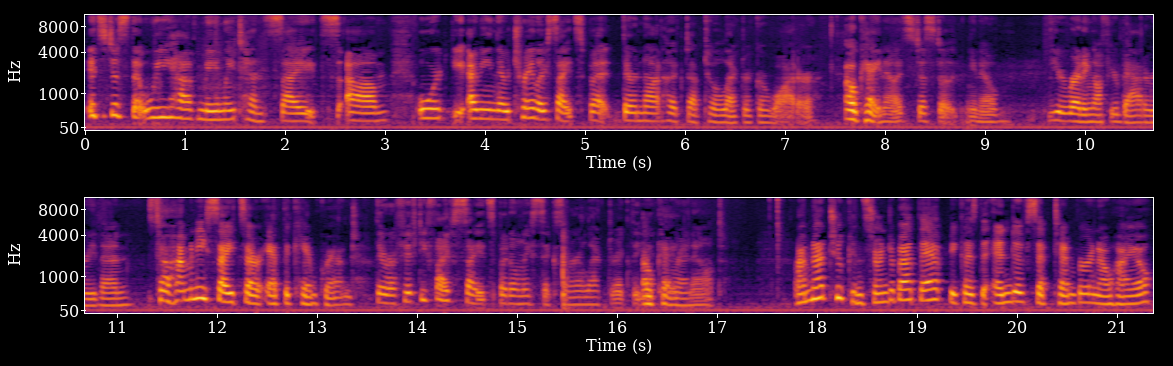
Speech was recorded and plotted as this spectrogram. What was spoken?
It's just that we have mainly tent sites, um, or I mean, they're trailer sites, but they're not hooked up to electric or water. Okay. You know, it's just a you know, you're running off your battery then. So how many sites are at the campground? There are 55 sites, but only six are electric that you Okay. can rent out. I'm not too concerned about that because the end of September in Ohio,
